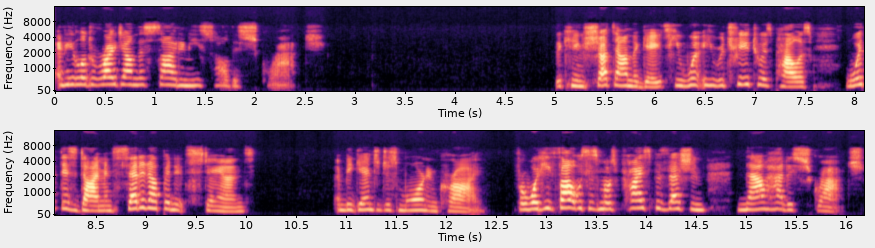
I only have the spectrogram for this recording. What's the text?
And he looked right down the side, and he saw this scratch. the king shut down the gates. He went he retrieved to his palace with this diamond, set it up in its stand, and began to just mourn and cry. For what he thought was his most prized possession now had a scratch.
